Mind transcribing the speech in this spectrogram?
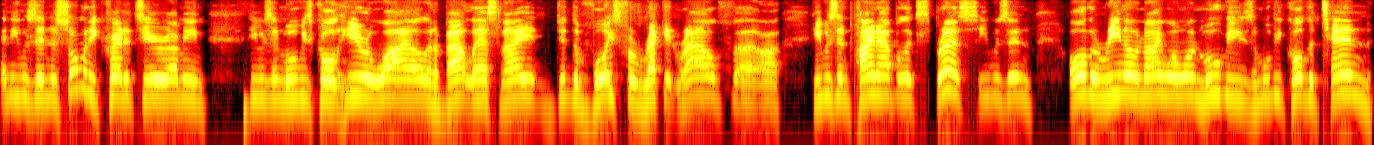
and he was in, there's so many credits here. I mean, he was in movies called Here a While and About Last Night, did the voice for Wreck It Ralph. Uh, uh he was in Pineapple Express. He was in all the Reno 911 movies, a movie called The 10,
